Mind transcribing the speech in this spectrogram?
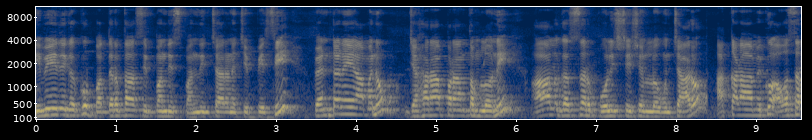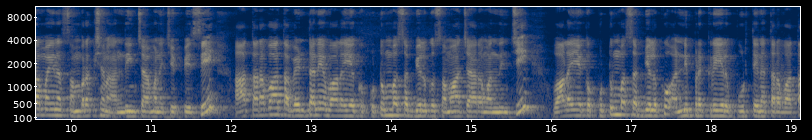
నివేదికకు భద్రతా సిబ్బంది స్పందించారని చెప్పేసి వెంటనే ఆమెను జహరా ప్రాంతంలోని ఆల్గస్సర్ పోలీస్ స్టేషన్లో ఉంచారు. అక్కడ ఆమెకు అవసరమైన సంరక్షణ అందించామని చెప్పేసి ఆ తర్వాత వెంటనే వాళ్ళ యొక్క కుటుంబ సభ్యులకు సమాచారం అందించి వాళ్ళ యొక్క కుటుంబ సభ్యులకు అన్ని ప్రక్రియలు పూర్తయిన తర్వాత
